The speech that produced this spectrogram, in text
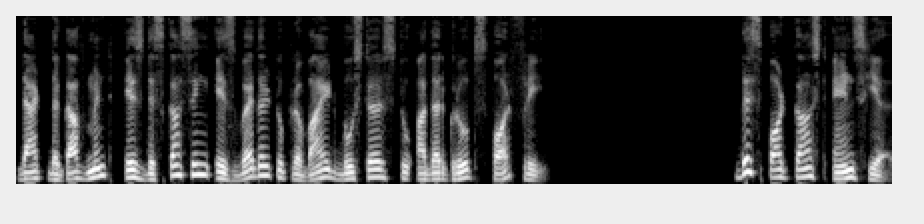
that the government is discussing is whether to provide boosters to other groups for free. This podcast ends here.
